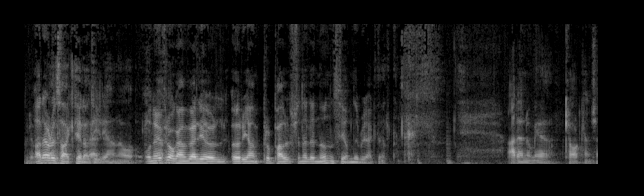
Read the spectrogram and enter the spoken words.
Skulle Ja, det har du sagt hela tiden. Och, Och nu är frågan, väljer Örjan Propulsion eller Nunci om det blir aktuellt? ja, det är nog mer klart kanske.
